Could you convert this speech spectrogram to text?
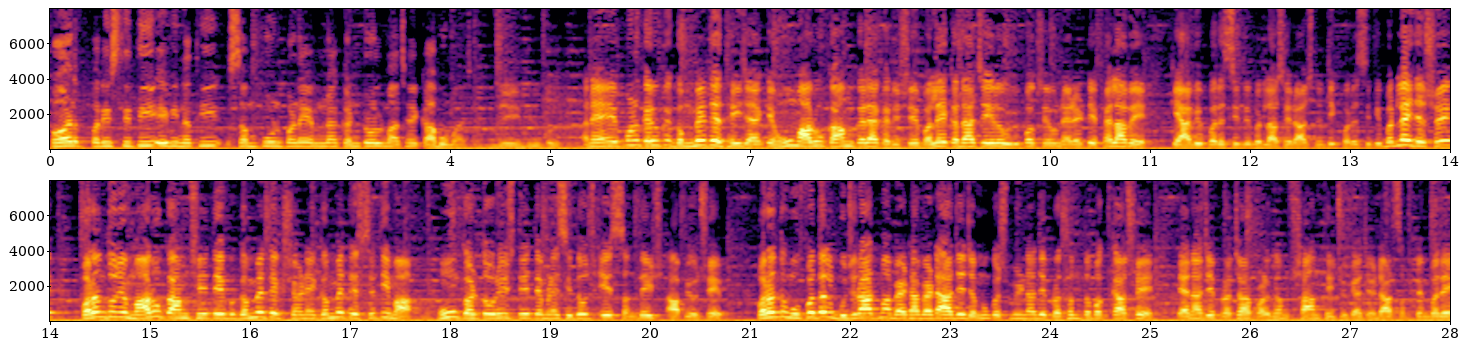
પણ પરિસ્થિતિ એવી નથી સંપૂર્ણપણે એમના કંટ્રોલમાં છે કાબુમાં છે. જી બિલકુલ. અને એ પણ કહ્યું કે ગમે તે થઈ જાય કે હું મારું કામ કર્યા કરીશ ભલે કદાચ એ વિપક્ષ એવું નેરેટિવ ફેલાવે કે આવી પરિસ્થિતિ બદલાશે રાજનીતિક પરિસ્થિતિ બદલાઈ જશે પરંતુ જે મારું કામ છે તે ગમે તે ક્ષણે ગમે તે સ્થિતિમાં હું કરતો રહીશ તે તેમણે સીધો જ એ સંદેશ આપ્યો છે. પરંતુ મુફદ્દલ ગુજરાતમાં બેઠા બેઠા આજે જમ્મુ કાશ્મીરના જે પ્રથમ તબક્કા છે તેના જે પ્રચાર પડઘમ શાંત થઈ ચૂક્યા છે. અઢાર સપ્ટેમ્બરે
